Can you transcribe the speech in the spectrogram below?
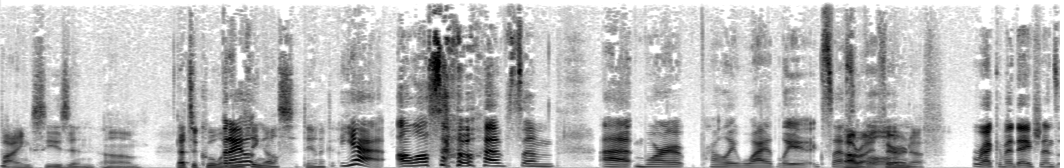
buying season. Um, that's a cool one. But Anything else, Danika? Yeah, I'll also have some uh, more probably widely accessible. All right, fair enough. recommendations.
